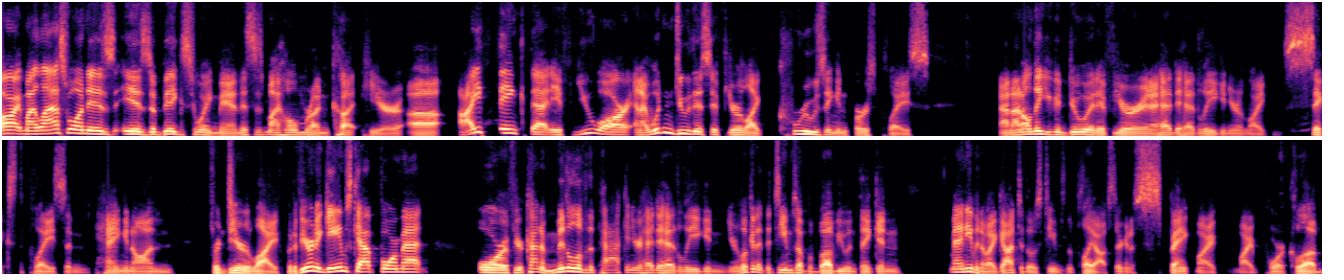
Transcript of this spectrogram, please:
All right, my last one is is a big swing, man. This is my home run cut here. Uh, I think that if you are, and I wouldn't do this if you're like cruising in first place, and I don't think you can do it if you're in a head-to-head league and you're in like sixth place and hanging on for dear life. But if you're in a games cap format, or if you're kind of middle of the pack in your head to head league and you're looking at the teams up above you and thinking, man, even if I got to those teams in the playoffs, they're going to spank my my poor club.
